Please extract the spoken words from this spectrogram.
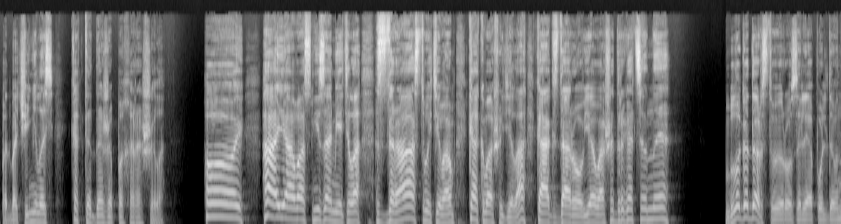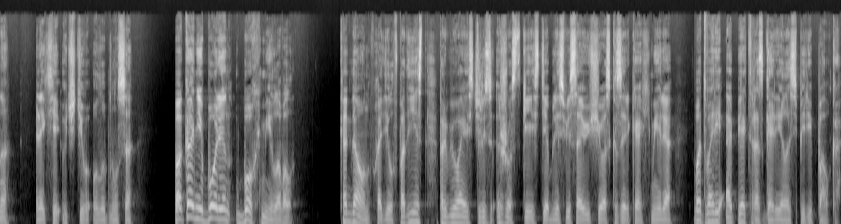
подбочинилась, как-то даже похорошела. «Ой, а я вас не заметила! Здравствуйте вам! Как ваши дела? Как здоровье ваше драгоценное?» «Благодарствую, Роза Леопольдовна», — Алексей учтиво улыбнулся. «Пока не болен, Бог миловал». Когда он входил в подъезд, пробиваясь через жесткие стебли свисающего с козырька хмеля, во дворе опять разгорелась перепалка.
